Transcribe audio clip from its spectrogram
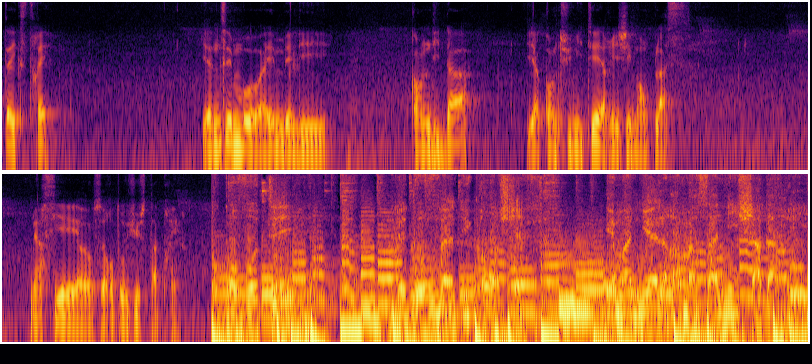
ta extrait. Yanzembo Mbeli, candidat il y a continuité et régime en place. Merci et on se retrouve juste après. Pour voter, le dauphin du grand chef, Emmanuel Ramassani Chagari,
